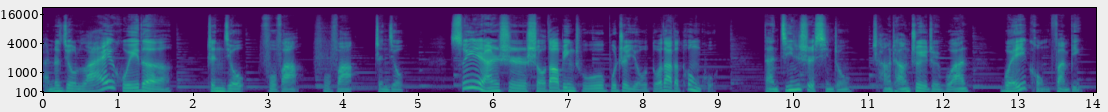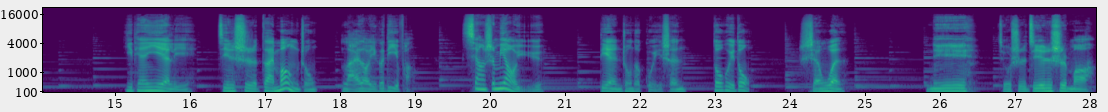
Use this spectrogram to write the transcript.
反正就来回的针灸，复发，复发，针灸。虽然是手到病除，不知有多大的痛苦，但金氏心中常常惴惴不安，唯恐犯病。一天夜里，金氏在梦中来到一个地方，像是庙宇，殿中的鬼神都会动。神问：“你就是金氏吗？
